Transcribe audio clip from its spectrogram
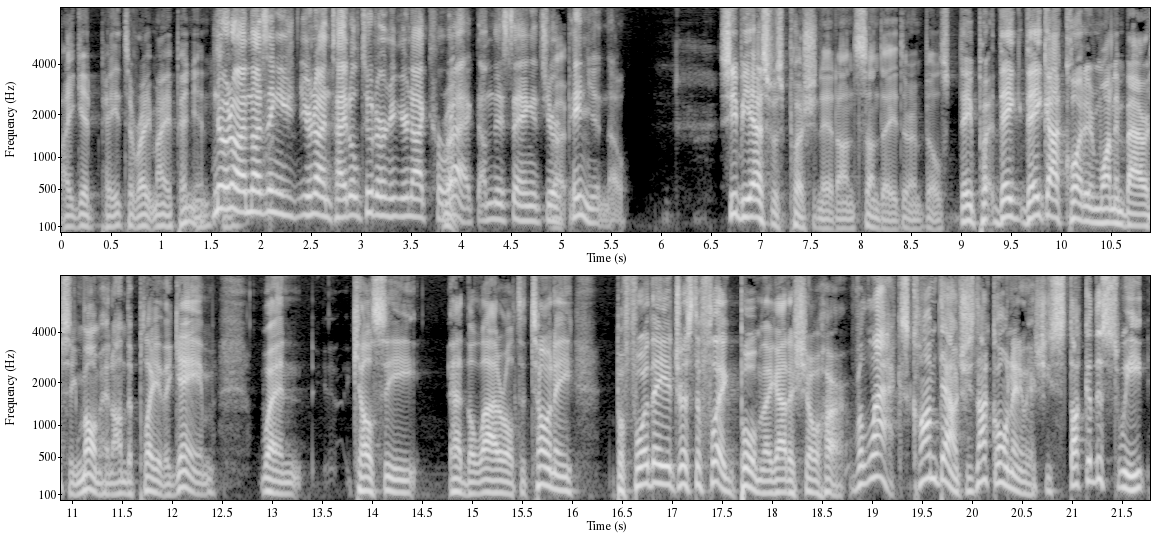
I get paid to write my opinion. No, so. no, I'm not saying you, are not entitled to it or you're not correct. Right. I'm just saying it's your right. opinion, though. CBS was pushing it on Sunday during Bills. They put they they got caught in one embarrassing moment on the play of the game when Kelce had the lateral to Toney. Before they address the flag, boom, they got to show her. Relax, calm down. She's not going anywhere. She's stuck in the suite.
